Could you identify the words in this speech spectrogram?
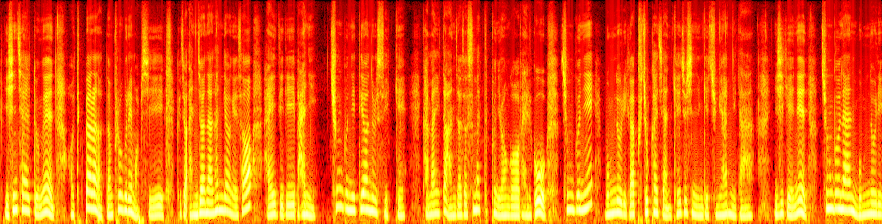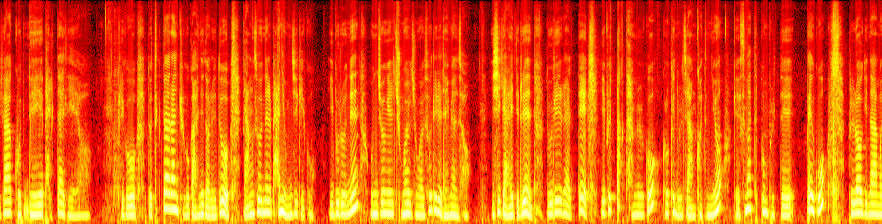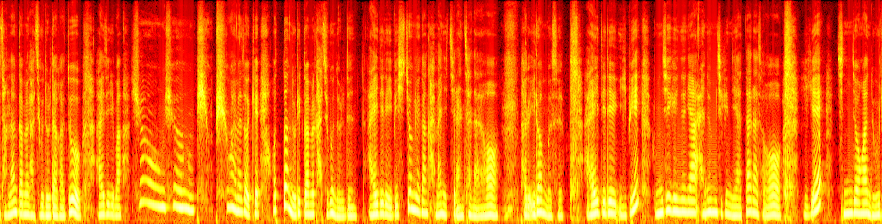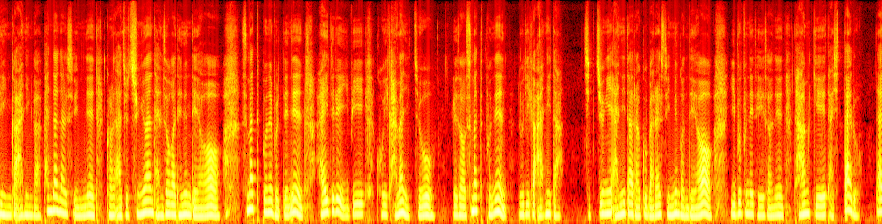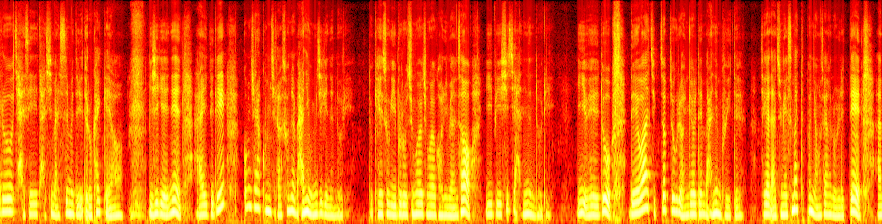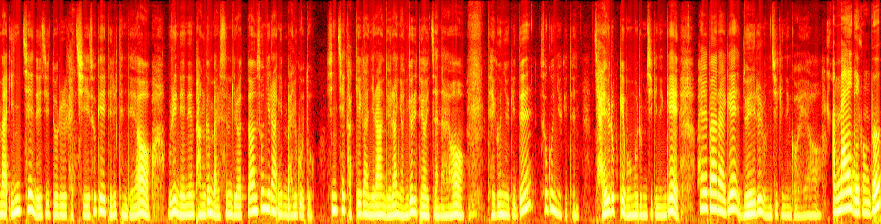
이 신체 활동은 어, 특별한 어떤 프로그램 없이 그저 안전한 환경에서 아이들이 많이 충분히 뛰어놀 수 있게 가만히 딱 앉아서 스마트폰 이런 거 말고 충분히 몸놀이가 부족하지 않게 해주시는 게 중요합니다. 이 시기에는 충분한 몸놀이가 곧 뇌의 발달이에요. 그리고 또 특별한 교구가 아니더라도 양손을 많이 움직이고 입으로는 온종일 중얼중얼 소리를 내면서 이 시기 아이들은 놀이를 할 때 입을 딱 다물고 그렇게 놀지 않거든요. 스마트폰 볼 때 빼고 블럭이나 뭐 장난감을 가지고 놀다가도 아이들이 막 슝슝 피웅피웅 하면서 이렇게 어떤 놀잇감을 가지고 놀든 아이들의 입이 시종일관 가만히 있질 않잖아요. 바로 이런 모습. 아이들의 입이 움직이느냐 안 움직이느냐에 따라서 이게 진정한 놀이인가 아닌가 판단할 수 있는 그런 아주 중요한 단서가 되는데요. 스마트폰을 볼 때는 아이들의 입이 거의 가만히 있죠. 그래서 스마트폰은 놀이가 아니다. 집중이 아니다라고 말할 수 있는 건데요. 이 부분에 대해서는 다음 기회에 다시 따로 따로 자세히 다시 말씀을 드리도록 할게요. 이 시기에는 아이들이 꼼지락꼼지락 손을 많이 움직이는 놀이, 또 계속 입으로 중얼중얼 거리면서 입이 쉬지 않는 놀이, 이 외에도 뇌와 직접적으로 연결된 많은 부위들, 제가 나중에 스마트폰 영상을 올릴 때 아마 인체 뇌지도를 같이 소개해 드릴 텐데요. 우리 뇌는 방금 말씀드렸던 손이랑 입 말고도 신체 각기관이랑 뇌랑 연결이 되어 있잖아요. 대근육이든 소근육이든 자유롭게 몸을 움직이는 게 활발하게 뇌를 움직이는 거예요. 엄마의 뇌 공부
